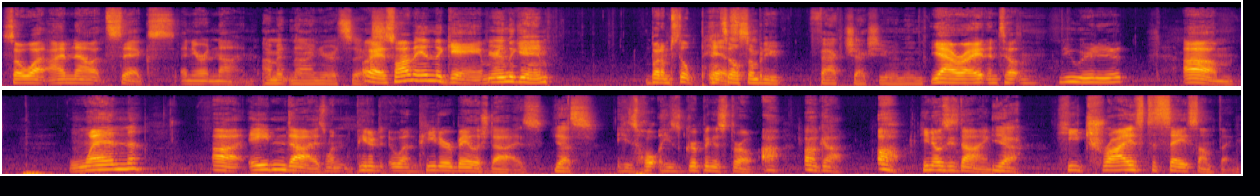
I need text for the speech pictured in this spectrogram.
So what? I'm now at six, and you're at nine. I'm at nine. You're at six. Okay, so I'm in the game, you're in the game but I'm still pissed. until somebody fact checks you, and then yeah, right. Until you idiot. Um, when uh Aidan dies, when Petyr when Petyr Baelish dies, yes, he's hol- he's gripping his throat. Ah, oh god. Oh, he knows he's dying. yeah. He tries to say something.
